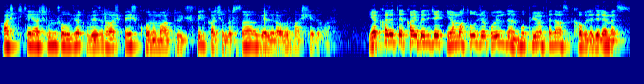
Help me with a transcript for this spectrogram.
H dikey açılmış olacak. Vezir H5 konum artı 3 fil kaçılırsa vezir alır H7 var. Ya kalite kaybedecek ya mat olacak o yüzden bu piyon fedası kabul edilemez.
